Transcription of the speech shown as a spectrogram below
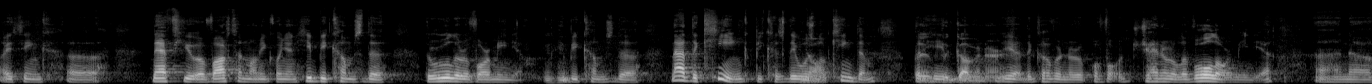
I think, uh, nephew of Vartan Mamikonian, he becomes the, the ruler of Armenia. He becomes the not the king because there was no, No. kingdom, but The- he the governor. Yeah, the governor of, of general of all Armenia, and uh,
